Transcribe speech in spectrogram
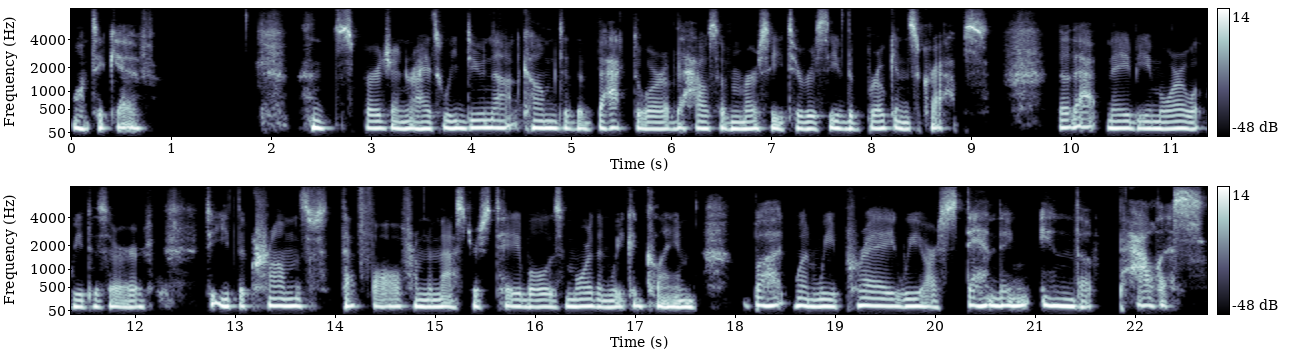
want to give? Spurgeon writes, We do not come to the back door of the house of mercy to receive the broken scraps, though that may be more what we deserve. To eat the crumbs that fall from the master's table is more than we could claim. But when we pray, we are standing in the palace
